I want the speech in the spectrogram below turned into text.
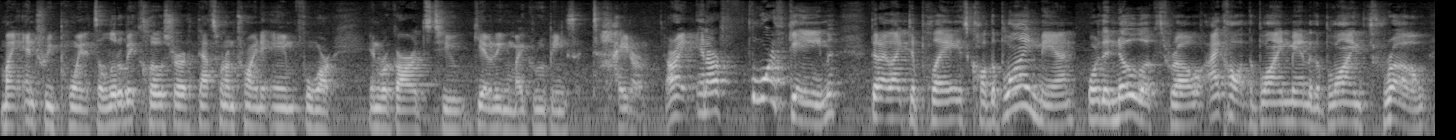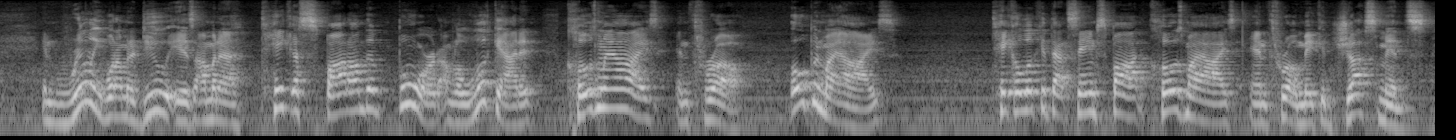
my entry point. It's a little bit closer. That's what I'm trying to aim for in regards to getting my groupings tighter. All right, and our fourth game that I like to play is called the blind man or the no look throw. I call it the blind man or the blind throw. And really what I'm gonna do is I'm gonna take a spot on the board, I'm gonna look at it, close my eyes and throw. Open my eyes, take a look at that same spot, close my eyes and throw. Make adjustments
